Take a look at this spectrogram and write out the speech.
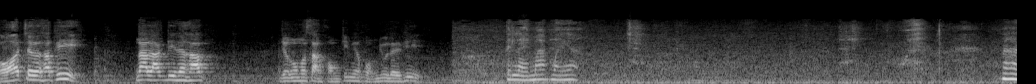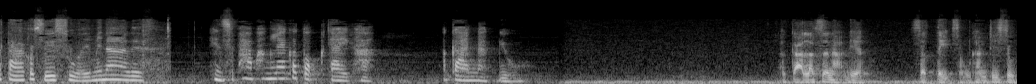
อ๋อเจอครับพี่น่ารักดีนะครับยังลงมาสั่งของกินกับผมอยู่เลยพี่ เป็นไรมากไหมอะหน้าตาก็สวยๆไม่น่าเลย เห็นสภาพครั้งแรกก็ตกใจค่ะ อาการหนักอยู่ อาการลักษณะเนี่ย สติสำคัญที่สุด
